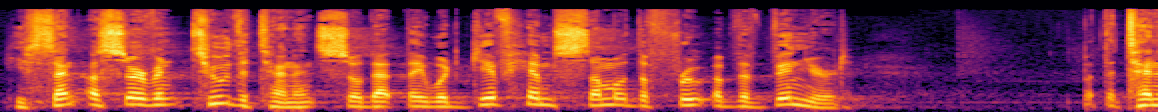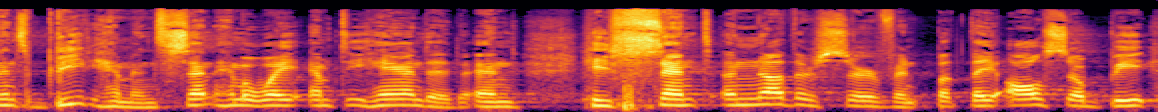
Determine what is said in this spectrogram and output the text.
he sent a servant to the tenants so that they would give him some of the fruit of the vineyard. But the tenants beat him and sent him away empty handed. And he sent another servant, but they also beat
